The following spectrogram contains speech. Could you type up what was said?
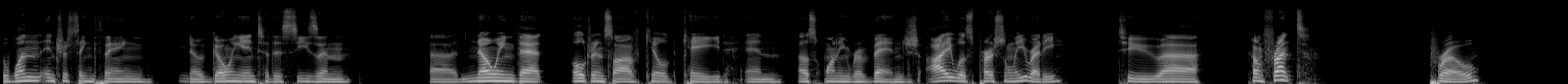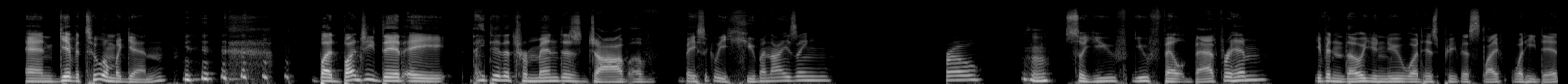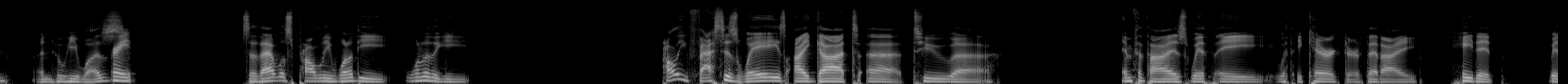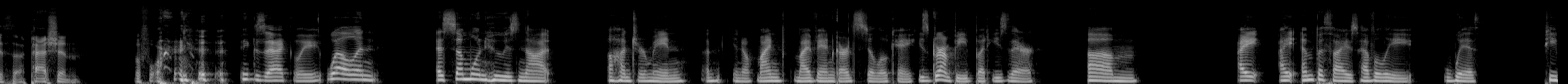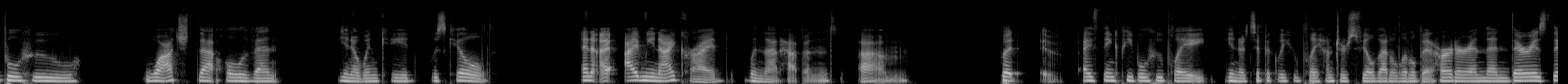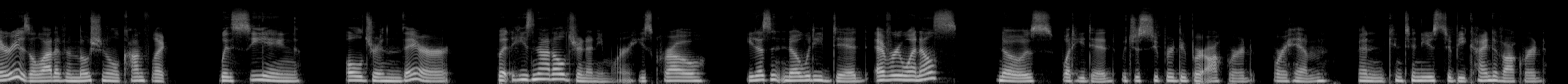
The one interesting thing, you know, going into this season, uh, knowing that Uldren Sov killed Cayde and us wanting revenge, I was personally ready to uh, confront Crow and give it to him again. but Bungie did a they did a tremendous job of basically humanizing Crow. Mhm. So you you felt bad for him, even though you knew what his previous life, what he did, and who he was. Right. So that was probably one of the one of the probably fastest ways I got uh to uh empathize with a with a character that I hated with a passion before. exactly. Well, and as someone who is not a hunter main, um, you know, mine my vanguard's still okay. He's grumpy, but he's there. Um I I empathize heavily with people who watched that whole event, you know, when Cayde was killed. And I I mean I cried when that happened. Um but uh, I think people who play, you know, typically who play hunters feel that a little bit harder. And then there is there is a lot of emotional conflict with seeing Uldren there, but he's not Uldren anymore. He's Crow. He doesn't know what he did. Everyone else knows what he did, which is super duper awkward for him and continues to be kind of awkward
